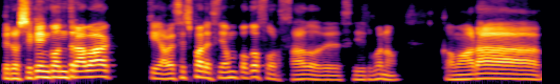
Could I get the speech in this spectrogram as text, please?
Pero sí que encontraba que a veces parecía un poco forzado de decir, bueno, como ahora,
